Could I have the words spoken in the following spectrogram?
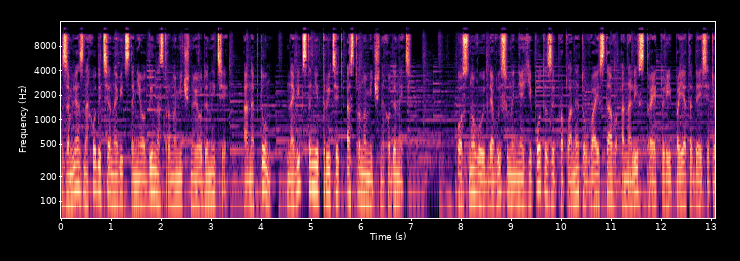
Земля знаходиться на відстані 1 астрономічної одиниці, а Нептун на відстані 30 астрономічних одиниць. Основою для висунення гіпотези про планету Вай став аналіз траєкторій 50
